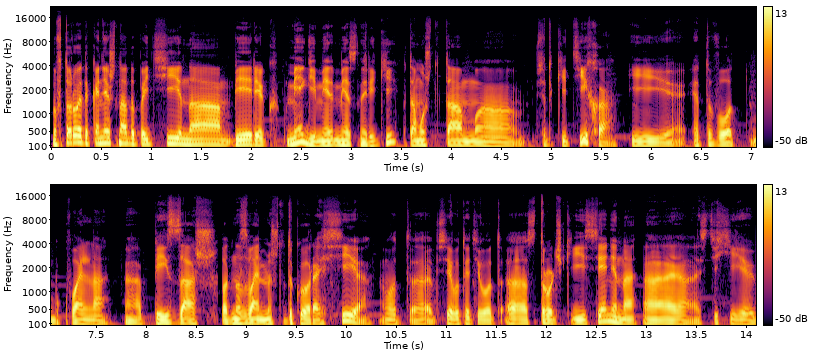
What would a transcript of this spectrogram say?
Но второе, это, конечно, надо пойти на берег Меги, местной реки, потому что там э, все-таки тихо, и это вот буквально э, пейзаж под названием «Что такое Россия?». Вот э, все вот эти вот э, строчки Есенина, э, стихи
